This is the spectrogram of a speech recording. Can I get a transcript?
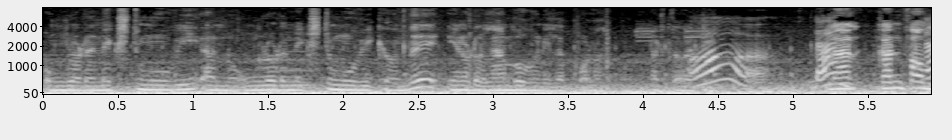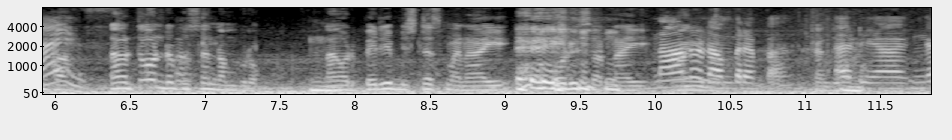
உங்களோட நெக்ஸ்ட் மூவி அண்ட் உங்களோட நெக்ஸ்ட் மூவிக்கு வந்து என்னோட லாம்போகனில போலாம். அடுத்த வாட்டி. நான் கன்ஃபார்ம் டூ ஹண்ட்ரட் பர்சன்ட் நம்புறோம். நான் ஒரு பெரிய பிசினஸ் மேன் ஆகி ப்ரொடியூசர் ஆகி நானும் நம்புறேன்ப்பா. கண்டிப்பா. அப்படியே அங்க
